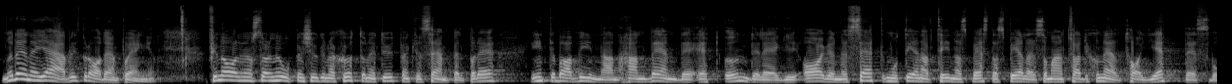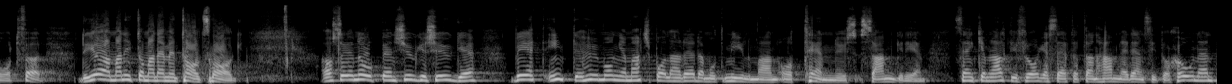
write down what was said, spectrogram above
Men den är jävligt bra den poängen. Finalen i Australian Open 2017 är ett utmärkt exempel på det. Inte bara vinner han, han vände ett underläge i avgörande set mot en av tidernas bästa spelare som han traditionellt har jättesvårt för. Det gör man inte om man är mentalt svag. Australian Open 2020. Vet inte hur många matchbollar han räddar mot Millman och Tennys Sandgren. Sen kan man alltid ifrågasätta att han hamnar i den situationen.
